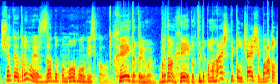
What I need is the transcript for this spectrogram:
Що ти отримуєш за допомогу військовим? Хейт отримую. Братан, хейт. От ти допомагаєш, і ти получаєш ще багато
